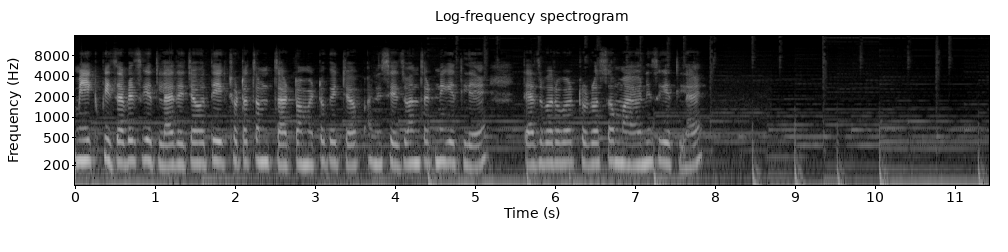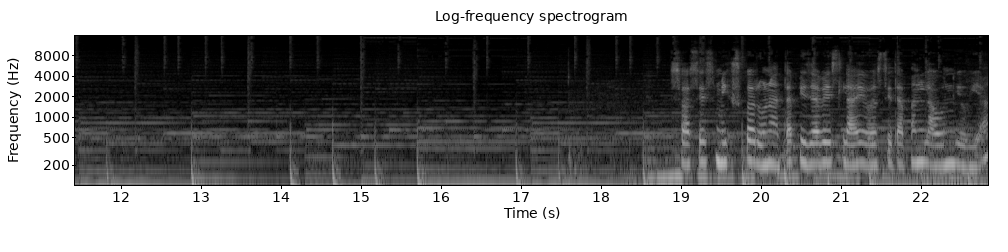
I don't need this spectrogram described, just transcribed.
मी एक पिझ्झा बेस घेतला आहे त्याच्यावरती एक छोटा चमचा टोमॅटो केचप आणि शेजवान चटणी घेतली आहे. त्याचबरोबर थोडंसं मायोनीज घेतलं आहे सॉसेस मिक्स करून आता पिझ्झा बेसला व्यवस्थित आपण लावून घेऊया.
